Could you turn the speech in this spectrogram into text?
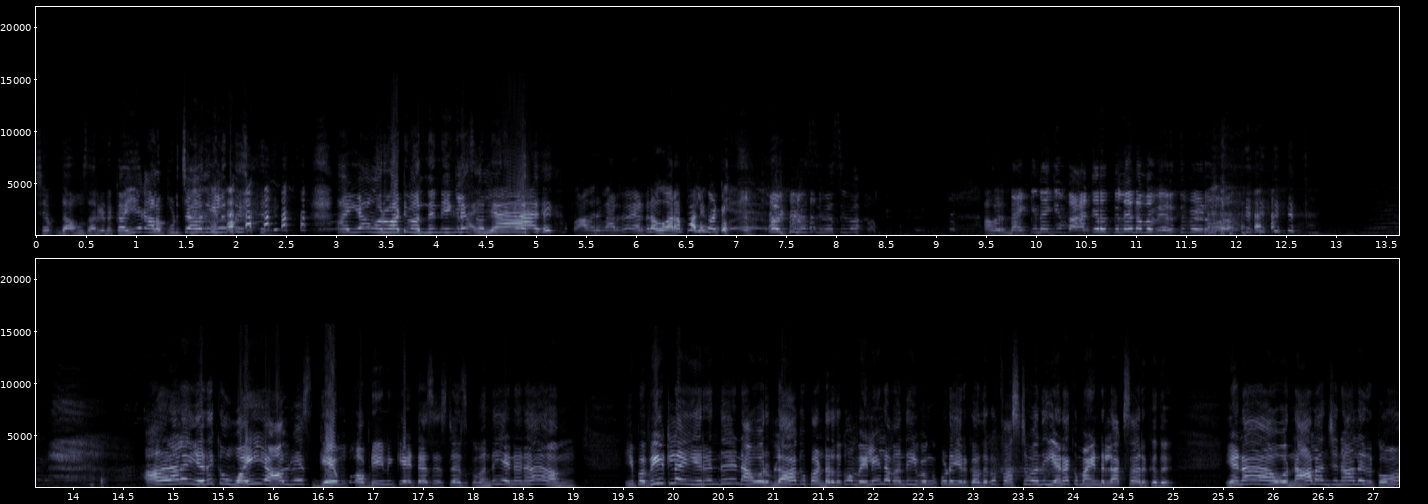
ஷெஃப் தாமு சார் கிட்ட கையை காலை பிடிச்சாவது இழுத்து. ஐயா ஒரு வாட்டி வந்து நீங்களே சொல்லுங்க. அவர் வர்ற இடத்துல உரப்பள்ளி கொட்டி சிவா. அவர் நக்கி நக்கி பாக்குறதுல நம்ம வெறுத்து போயிடுவோம். அதனால் எதுக்கு ஒய் ஆல்வேஸ் கேம் அப்படின்னு கேட்ட சிஸ்டர்ஸ்க்கு வந்து என்னென்னா இப்போ வீட்டில் இருந்து நான் ஒரு விலாக் பண்ணுறதுக்கும் வெளியில் வந்து இவங்க கூட இருக்கிறதுக்கும் ஃபஸ்ட்டு வந்து எனக்கு மைண்ட் ரிலாக்ஸாக இருக்குது. ஏன்னா ஒரு நாலஞ்சு நாள் இருக்கும்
